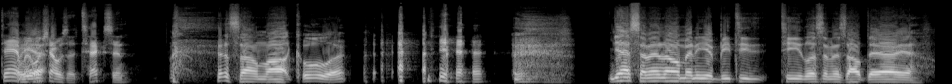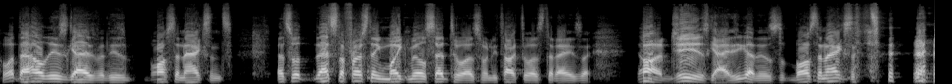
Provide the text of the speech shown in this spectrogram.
Damn, Oh, I yeah. wish I was a Texan. That sound a lot cooler. yeah. Yes, and I know many of BTT listeners out there. Yeah, what the hell, these guys with these Boston accents? That's what. That's the first thing Mike Mills said to us when he talked to us today. He's like, "Oh, geez, guys, you got those Boston accents." it's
